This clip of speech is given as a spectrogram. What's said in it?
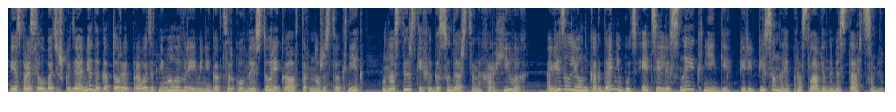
Я спросила батюшку Диомеда, который проводит немало времени как церковный историк, автор множества книг, монастырских и государственных архивах, а видел ли он когда-нибудь эти лесные книги, переписанные прославленными старцами?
